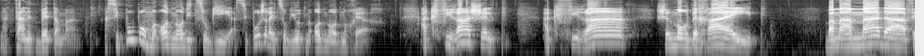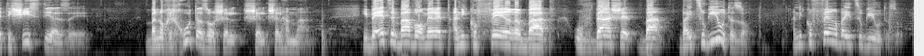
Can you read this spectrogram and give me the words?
נתן את בית המן. הסיפור פה הוא מאוד מאוד ייצוגי, הסיפור של הייצוגיות מאוד מאוד נוכח. הכפירה של, הכפירה של מרדכי במעמד הפטישיסטי הזה, בנוכחות הזו של, של, של המן. היא בעצם באה ואומרת, אני כופר בעובדה, ש... ב... בייצוגיות הזאת. אני כופר בייצוגיות הזאת.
